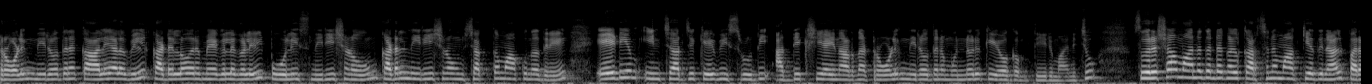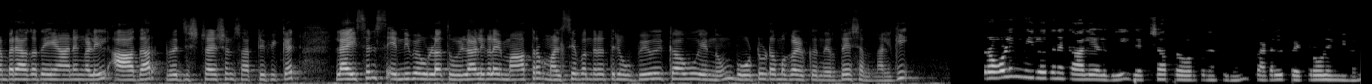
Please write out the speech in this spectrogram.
ട്രോളിംഗ് നിരോധന കാലയളവിൽ കടലോര മേഖലകളിൽ പോലീസ് നിരീക്ഷണവും കടൽ നിരീക്ഷണവും ശക്തമാക്കുന്നതിന് A D M incharge K V Shruthi അധ്യക്ഷയായി നടന്ന ട്രോളിംഗ് നിരോധന മുന്നൊരുക്ക യോഗം തീരുമാനിച്ചു. സുരക്ഷാ മാനദണ്ഡങ്ങൾ കർശനമാക്കിയതിനാൽ പരമ്പരാഗത യാനങ്ങളിൽ ആധാർ രജിസ്ട്രേഷൻ സർട്ടിഫിക്കറ്റ് ലൈസൻസ് എന്നിവ ഉള്ള തൊഴിലാളികളെ മാത്രം മത്സ്യബന്ധനത്തിന് ഉപയോഗിക്കാവൂ എന്നും ബോട്ടുടമകൾക്ക് നിർദ്ദേശം നൽകി. ട്രോളിംഗ് നിരോധന കാലയളവിൽ രക്ഷാപ്രവർത്തനത്തിനും കടൽ പെട്രോളിംഗിനും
